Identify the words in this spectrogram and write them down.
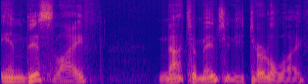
in this life, not to mention eternal life.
